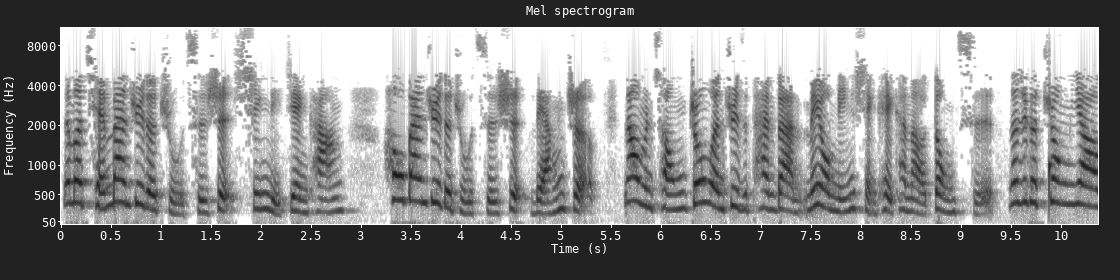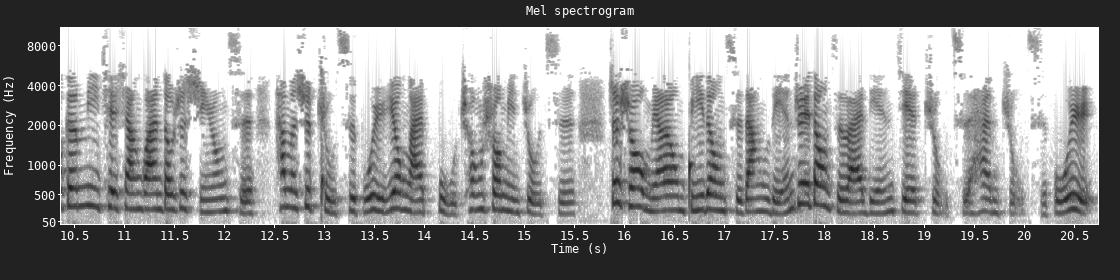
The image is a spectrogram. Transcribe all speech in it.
那么前半句的主词是心理健康，后半句的主词是两者。那我们从中文句子判断，没有明显可以看到的动词。那这个重要跟密切相关都是形容词，它们是主词补语，用来补充说明主词。这时候我们要用 be 动词当连缀动词来连接主词和主词补语。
